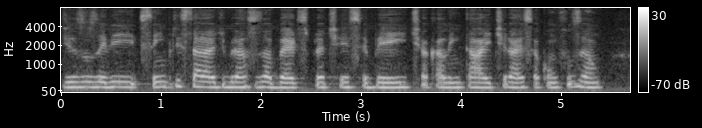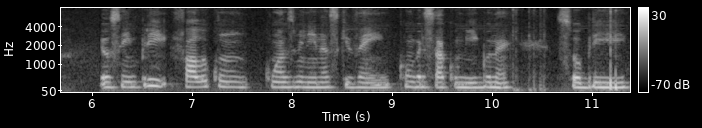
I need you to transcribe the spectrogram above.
Jesus ele sempre estará de braços abertos para te receber e te acalentar e tirar essa confusão. Eu sempre falo com, com as meninas que vêm conversar comigo, né, sobre,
